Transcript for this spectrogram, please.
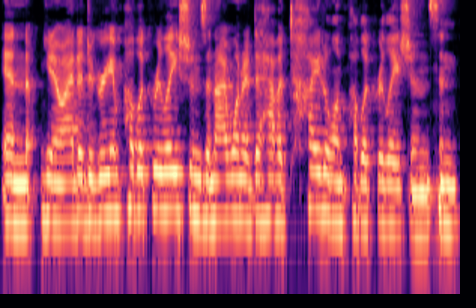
and, you know, I had a degree in public relations and I wanted to have a title in public relations. And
